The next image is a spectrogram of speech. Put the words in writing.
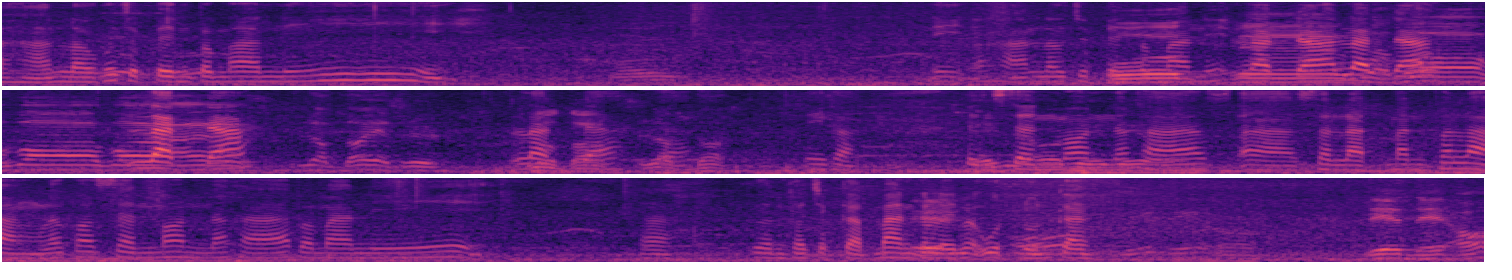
อาหารเราก็จะเป็นประมาณนี้ นี่อาหารเราจะเป็นประมาณนี้ลัดดาลัดดาลัดดา Ladda heter det. ลัดดา Ladda. นี่ค่ะ เป็นแซลมอนนะคะอ่าสลัดมันฝรั่งแล้วก็แซลมอนนะคะ ประมาณนี้ค่ะเพื่อนเขาจะกลับบ้านก็เลยมาอุดหนุนกัน Det, det, ja.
